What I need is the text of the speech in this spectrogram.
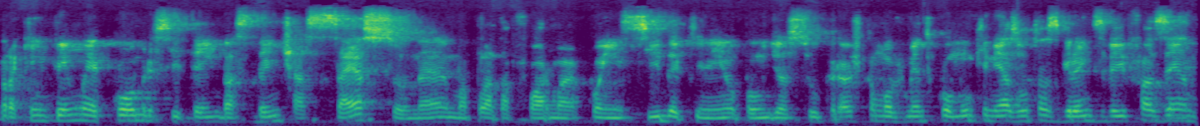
para quem tem um e-commerce e tem bastante acesso, né, uma plataforma conhecida que nem o Pão de Açúcar, acho que é um movimento comum que nem as outras grandes veio fazendo.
